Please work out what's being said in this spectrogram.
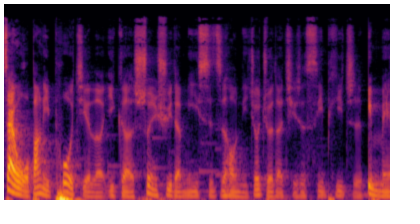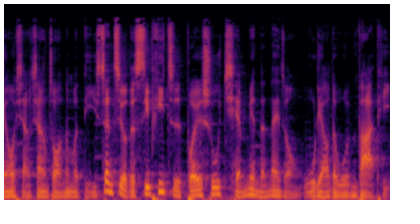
在我帮你破解了一个顺序的迷失之后，你就觉得其实 CP 值并没有想象中那么低，甚至有的 CP 值不会输前面的那种无聊的文法题。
